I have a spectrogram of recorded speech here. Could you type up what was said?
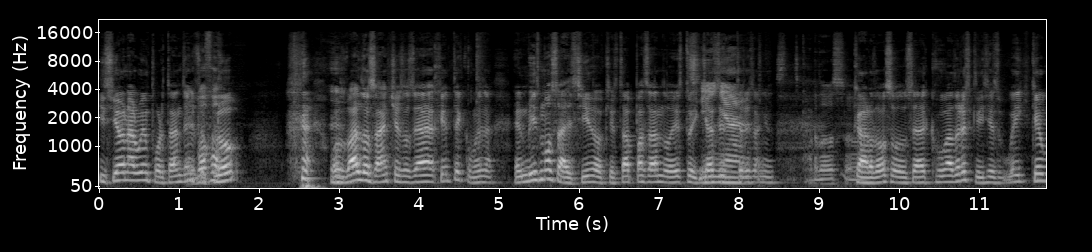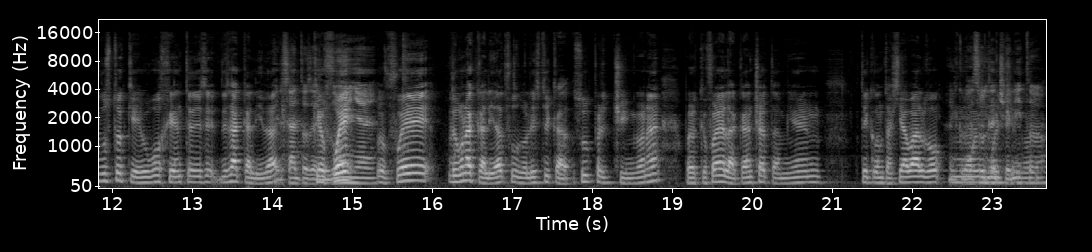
hicieron algo importante El en su Bofo. club. Osvaldo Sánchez, o sea, gente como esa. El mismo Salcido que está pasando esto y que hace tres años. Cardoso. Cardoso, o sea, jugadores que dices, güey, qué gusto que hubo gente de, ese, de esa calidad. el Santos de que fue, Ludueña. fue de una calidad futbolística súper chingona, pero que fuera de la cancha también te contagiaba algo El muy, Azul muy del Chelito. chingón.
